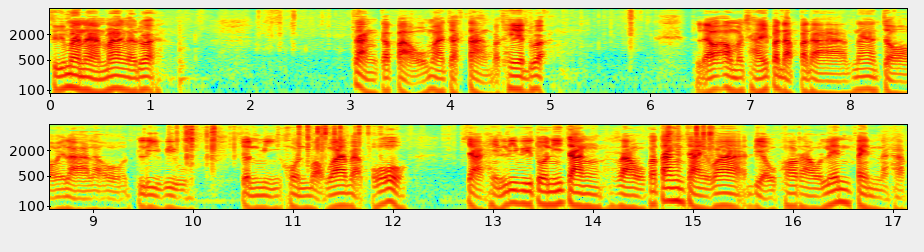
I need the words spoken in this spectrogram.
ซื้อมานานมากแล้วด้วย สั่งกระเป๋ามาจากต่างประเทศด้วย แล้วเอามาใช้ประดับประดาหน้าจอเวลาเรารีวิว จนมีคนบอกว่าแบบโอ้ อยากเห็นรีวิวตัวนี้จังเราก็ตั้งใจว่าเดี๋ยวพอเราเล่นเป็นนะครับ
